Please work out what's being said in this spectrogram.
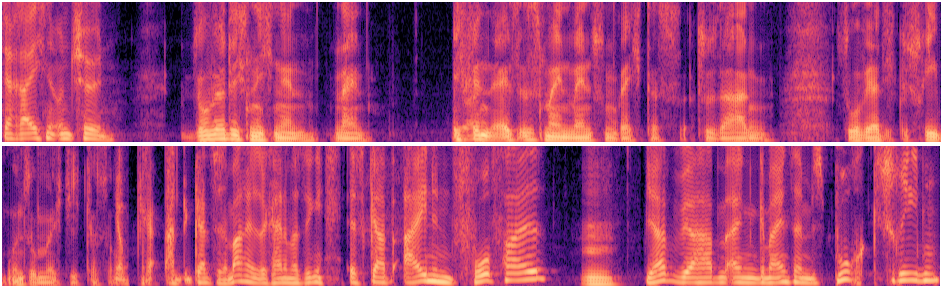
der Reichen und Schönen. so würde ich es nicht nennen, nein. Ich finde, es ist mein Menschenrecht, das zu sagen. So werde ich geschrieben und so möchte ich das auch. Ja, kann- kannst du da machen, da kann ich was singen. Es gab einen Vorfall, ja, wir haben ein gemeinsames Buch geschrieben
